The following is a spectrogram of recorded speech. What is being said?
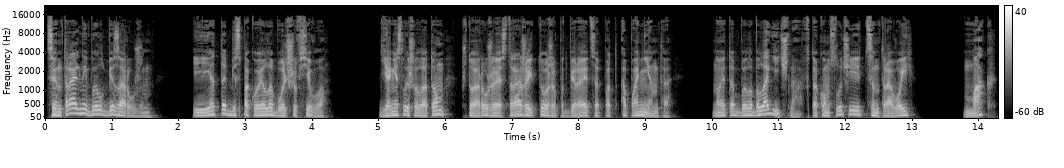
Центральный был безоружен. И это беспокоило больше всего. Я не слышал о том, что оружие стражей тоже подбирается под оппонента. Но это было бы логично. В таком случае центровой маг?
